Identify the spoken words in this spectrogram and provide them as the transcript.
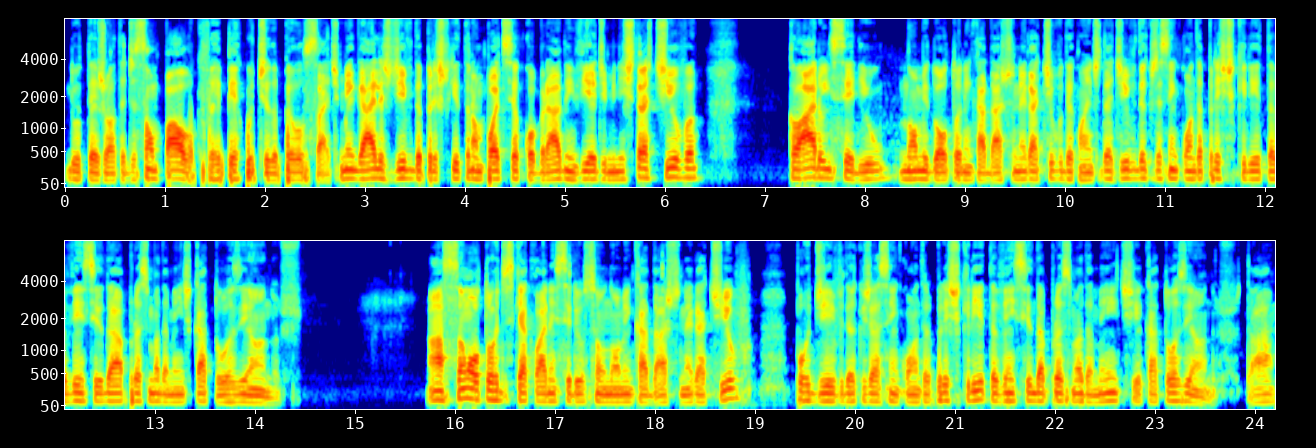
do TJ de São Paulo que foi repercutida pelo site Migalhas. Dívida prescrita não pode ser cobrada em via administrativa. Claro, inseriu nome do autor em cadastro negativo decorrente da dívida que já se encontra prescrita, vencida há aproximadamente 14 anos. A ação, o autor diz que a Claro inseriu seu nome em cadastro negativo por dívida que já se encontra prescrita, vencida aproximadamente 14 anos, tá?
